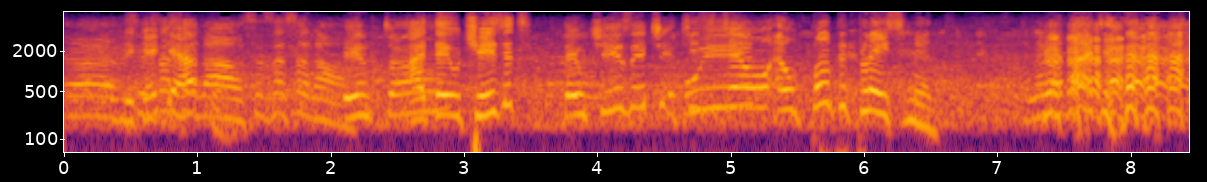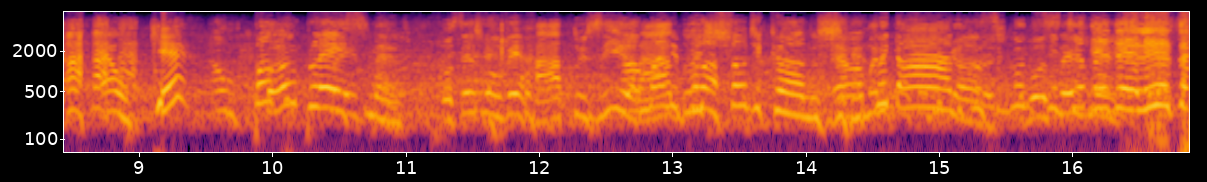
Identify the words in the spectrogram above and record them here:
É, Fiquei sensacional, sensacional. Então, Aí tem o Cheez It. tem o Cheez-It. O Teaser é um, é um pump placement. Na verdade, É um quê? é um pump placement. Vocês vão ver ratos É irados. uma manipulação de canos. É manipulação Cuidado de com o canos. segundo Vocês sentido. Que delícia,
